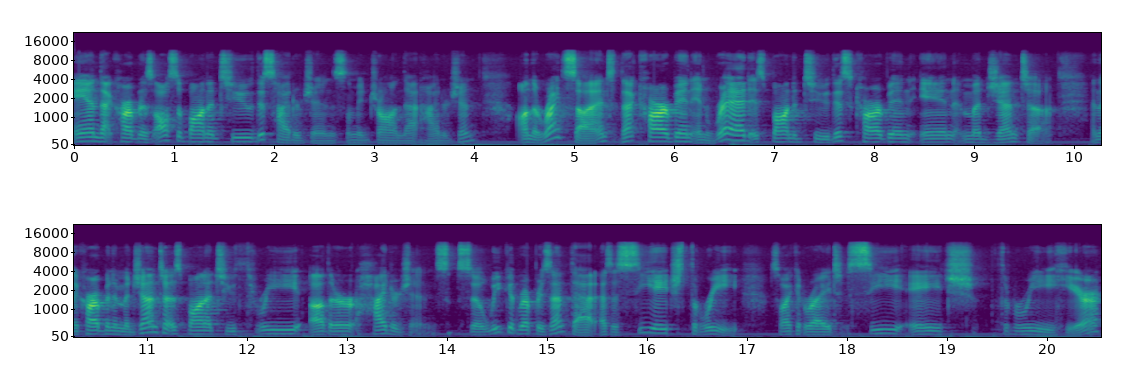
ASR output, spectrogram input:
And that carbon is also bonded to this hydrogen. So let me draw on that hydrogen. On the right side, that carbon in red is bonded to this carbon in magenta. And the carbon in magenta is bonded to three other hydrogens. So we could represent that as a CH3. So I could write CH3 here.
